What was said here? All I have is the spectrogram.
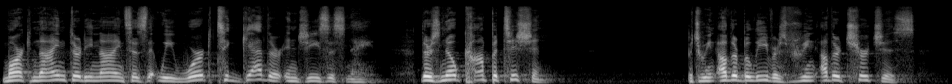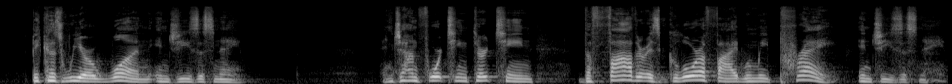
Mark 9 39 says that we work together in Jesus' name. There's no competition between other believers, between other churches, because we are one in Jesus' name. In John 14 13, the Father is glorified when we pray in Jesus' name.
